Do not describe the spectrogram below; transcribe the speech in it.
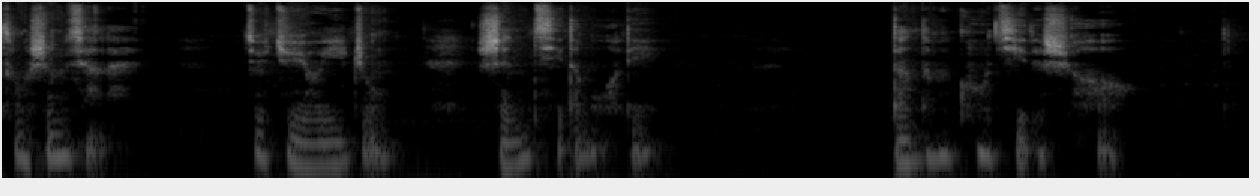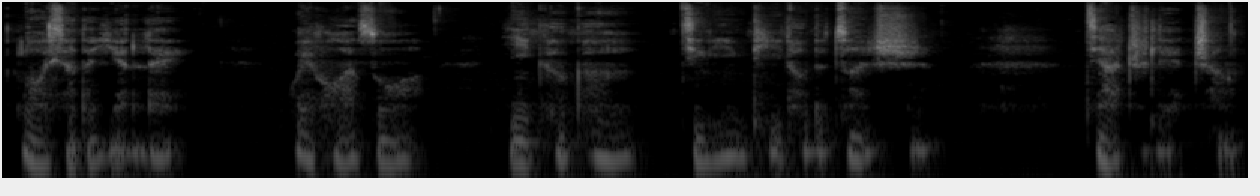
从生下来。就具有一种神奇的魔力。当他们哭泣的时候，落下的眼泪会化作一颗颗晶莹剔透的钻石，价值连城。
